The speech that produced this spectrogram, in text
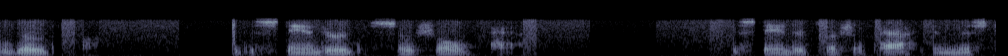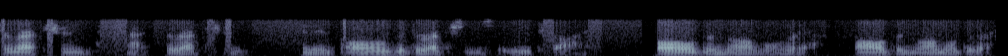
A road to the standard social path. The standard social path in this direction, that direction, in all the directions that you try, all the normal all the normal directions.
